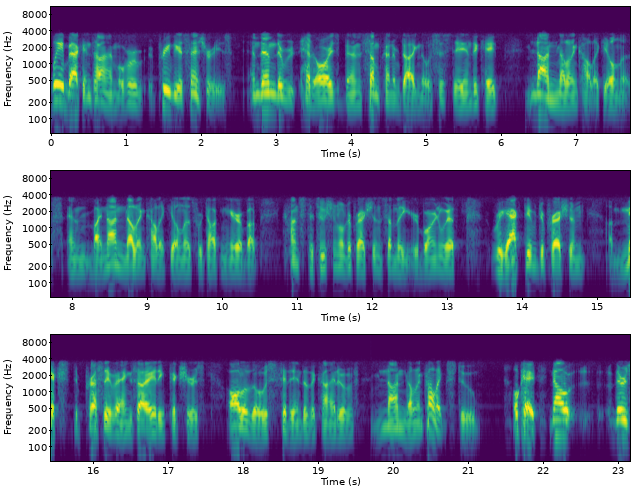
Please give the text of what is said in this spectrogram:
way back in time over previous centuries. And then there had always been some kind of diagnosis to indicate non melancholic illness. And by non melancholic illness, we're talking here about constitutional depression, something you're born with, reactive depression, a mixed depressive anxiety pictures. All of those fit into the kind of non melancholic stew. Okay, now there's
